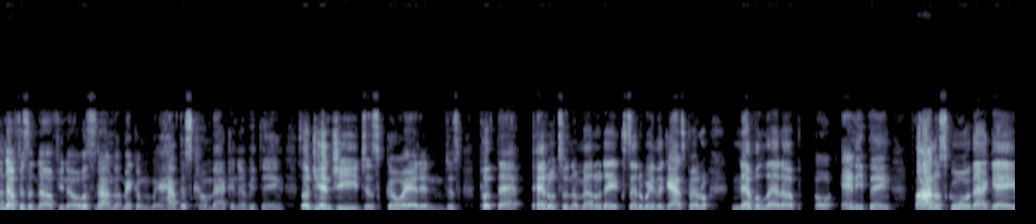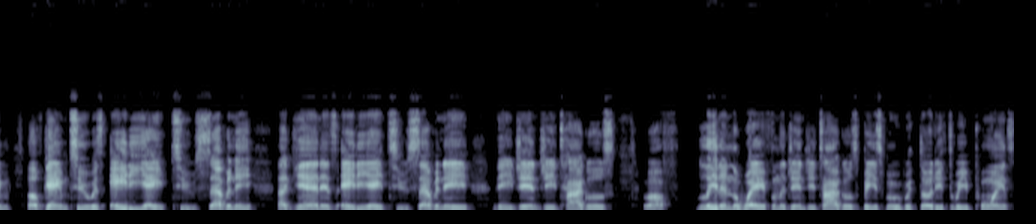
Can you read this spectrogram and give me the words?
enough is enough. You know, let's not make them have this comeback and everything. So Gen G just go ahead and just put that pedal to the metal. They accelerated the gas pedal, never let up or anything. Final score of that game of game two is 88 to 70. Again, it's 88 to 70 the Gen G Tigers. Uh, leading the way from the Gen G Tigers, B Smooth with 33 points,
